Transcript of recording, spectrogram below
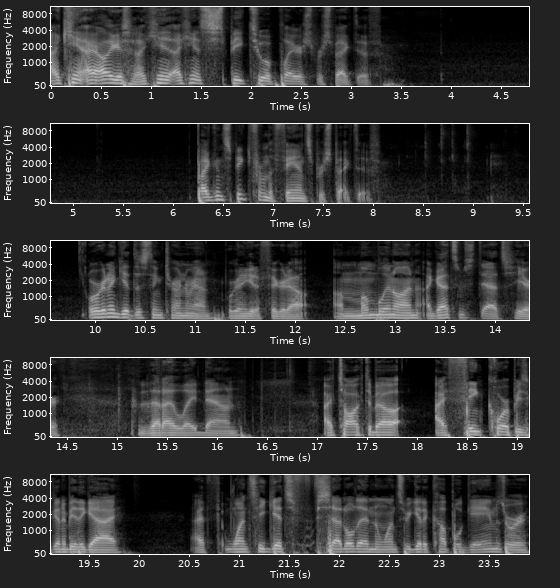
I can't. I, like I said, I can't. I can't speak to a player's perspective, but I can speak from the fans' perspective. We're gonna get this thing turned around. We're gonna get it figured out. I'm mumbling on. I got some stats here that I laid down. I talked about. I think Korpi's gonna be the guy. I th- once he gets settled in, once we get a couple games where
